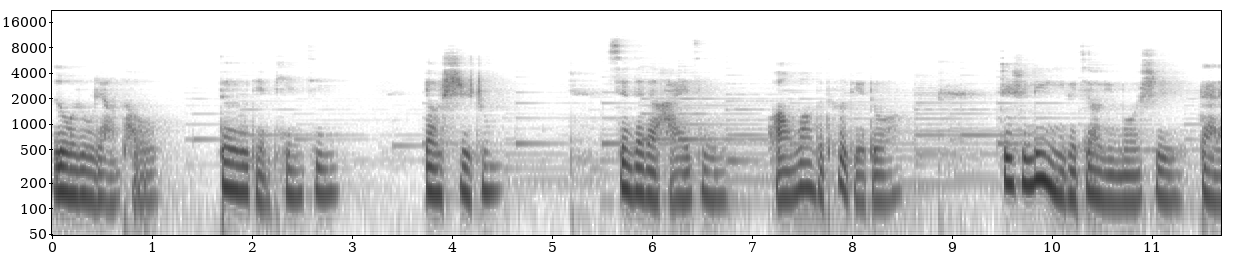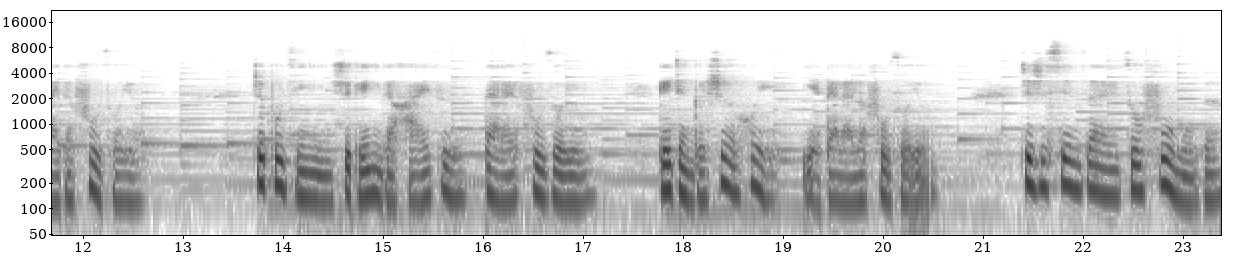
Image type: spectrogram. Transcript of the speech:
落入两头，都有点偏激，要适中。现在的孩子狂妄的特别多。这是另一个教育模式带来的副作用。这不仅是给你的孩子带来副作用，给整个社会也带来了副作用。这是现在做父母的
